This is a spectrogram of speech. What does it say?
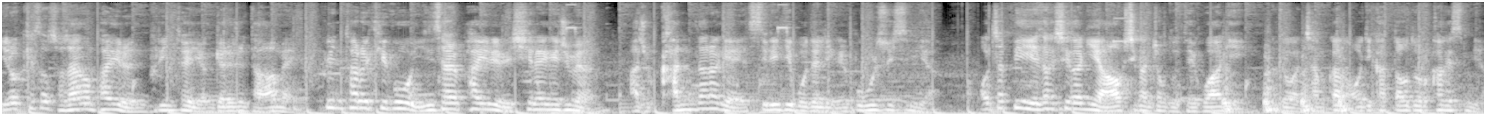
이렇게 해서 저장한 파일은 프린터에 연결해준 다음에 프린터를 켜고 인쇄할 파일을 실행해주면 아주 간단하게 3D 모델링을 뽑을 수 있습니다. 어차피 예상 시간이 9시간 정도 되고 하니 그동안 잠깐 어디 갔다 오도록 하겠습니다.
